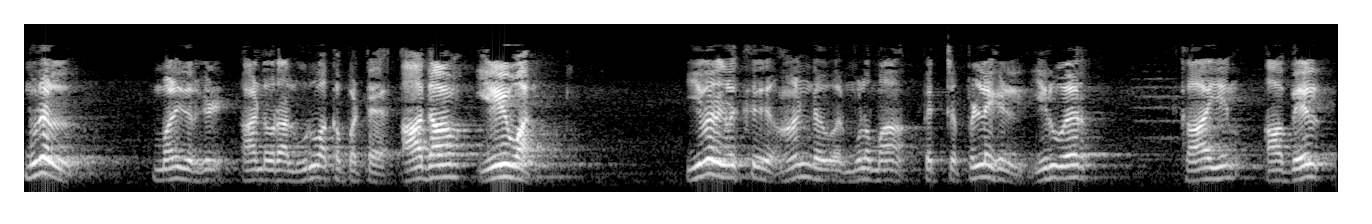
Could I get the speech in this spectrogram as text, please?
முதல் மனிதர்கள் ஆண்டவரால் உருவாக்கப்பட்ட ஆதாம் ஏவால் இவர்களுக்கு ஆண்டவர் மூலமா பெற்ற பிள்ளைகள் இருவர் காயின் ஆபேல்.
